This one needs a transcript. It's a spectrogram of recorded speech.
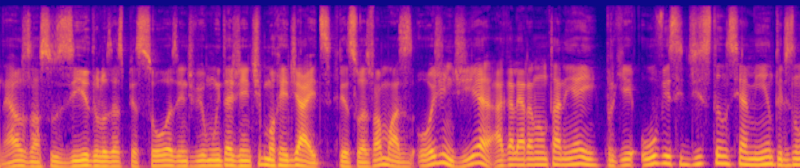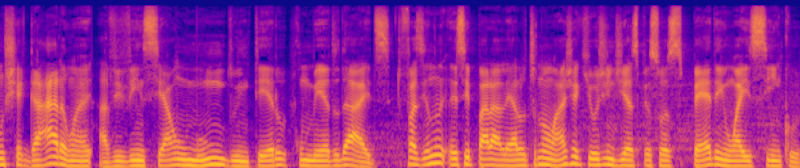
né? Os nossos ídolos, as pessoas, a gente viu muita gente morrer de AIDS, pessoas famosas. Hoje em dia, a galera não tá nem aí, porque houve esse distanciamento, eles não chegaram a, a vivenciar um mundo inteiro com medo da AIDS. Fazendo esse paralelo, tu não acha que hoje em dia as pessoas pedem o AI-5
